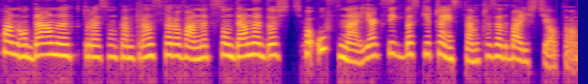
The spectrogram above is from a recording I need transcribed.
Pan o danych, które są tam transferowane. To są dane dość poufne. Jak z ich bezpieczeństwem? Czy zadbaliście o to?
